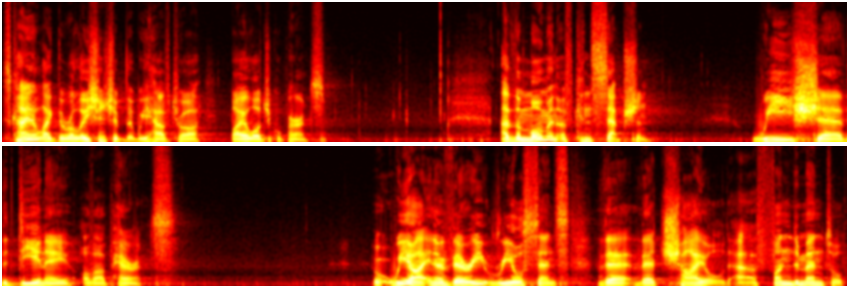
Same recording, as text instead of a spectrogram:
It's kind of like the relationship that we have to our biological parents. At the moment of conception, we share the DNA of our parents. We are, in a very real sense, their, their child at a fundamental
